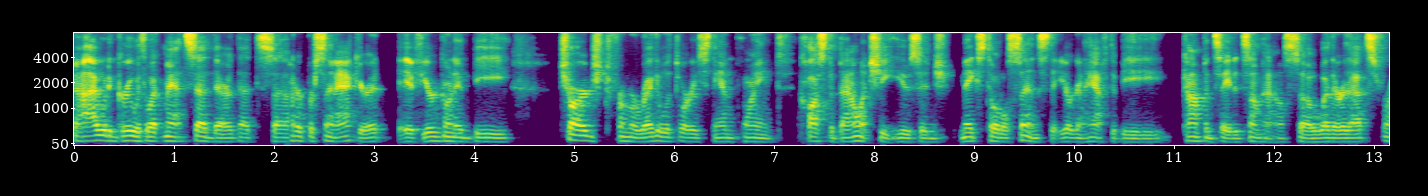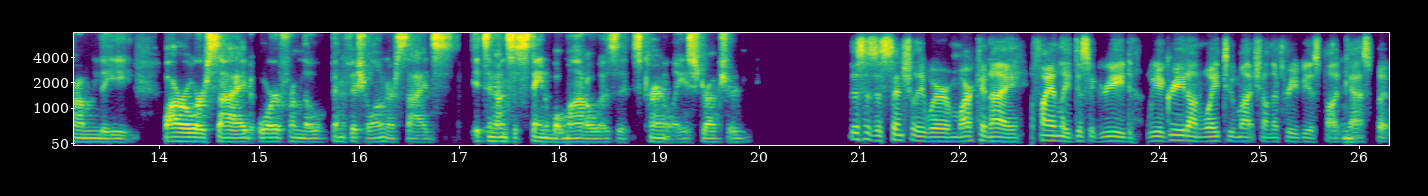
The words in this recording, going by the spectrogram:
I would agree with what matt said there. That's uh, 100% accurate. If you're going to be charged from a regulatory standpoint, cost of balance sheet usage makes total sense that you're going to have to be compensated somehow. So whether that's from the borrower side or from the beneficial owner sides, it's an unsustainable model as it's currently structured. This is essentially where Mark and I finally disagreed. We agreed on way too much on the previous mm-hmm. podcast, but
